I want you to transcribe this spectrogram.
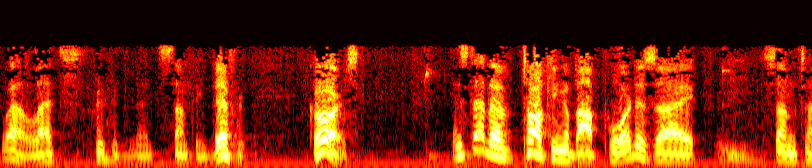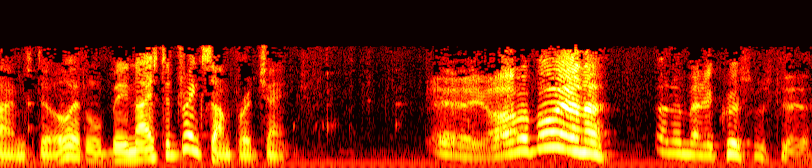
well, that's that's something different. Of course. Instead of talking about port, as I sometimes do, it'll be nice to drink some for a change. There you are, my boy, and a, and a Merry Christmas to you.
